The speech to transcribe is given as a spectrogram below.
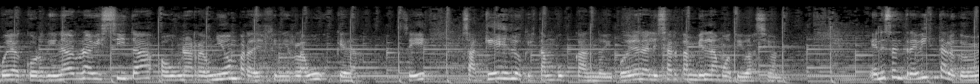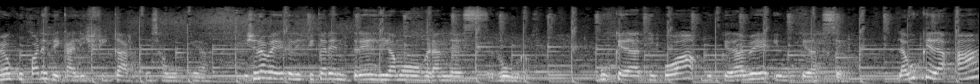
voy a coordinar una visita o una reunión para definir la búsqueda, ¿sí? O sea, qué es lo que están buscando y poder analizar también la motivación. En esa entrevista lo que me voy a ocupar es de calificar esa búsqueda. Y yo la voy a calificar en tres, digamos, grandes rubros. Búsqueda tipo A, búsqueda B y búsqueda C. La búsqueda A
